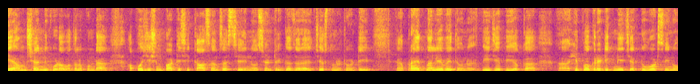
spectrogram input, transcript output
ఏ అంశాన్ని కూడా వదలకుండా అపోజిషన్ పార్టీస్కి కాస్ సెన్సస్ చేయను సెంట్రిక్గా చేస్తున్నటువంటి uh, ప్రయత్నాలు ఏవైతే ఉన్నాయో బీజేపీ యొక్క hypocritic nature towards you know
